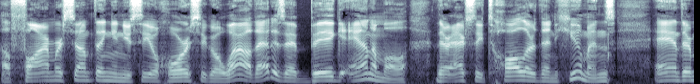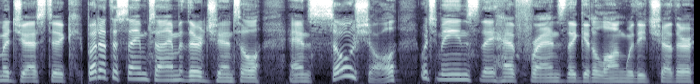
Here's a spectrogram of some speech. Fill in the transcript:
a farm or something and you see a horse, you go, wow, that is a big animal. They're actually taller than humans and they're majestic. But at the same time, they're gentle and social, which means they have friends, they get along with each other.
